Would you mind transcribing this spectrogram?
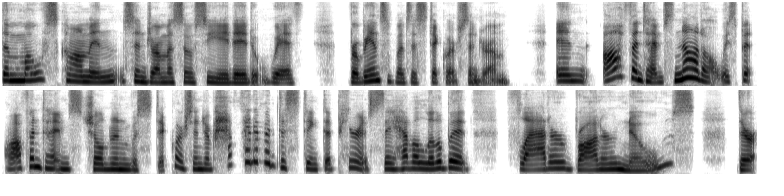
the most common syndrome associated with Robin sequence is Stickler syndrome. And oftentimes, not always, but oftentimes, children with Stickler syndrome have kind of a distinct appearance. They have a little bit flatter, broader nose. Their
